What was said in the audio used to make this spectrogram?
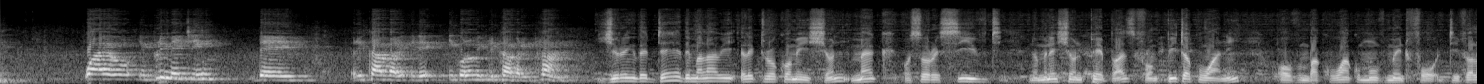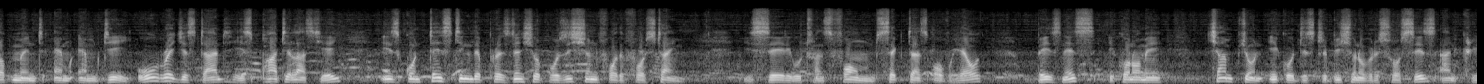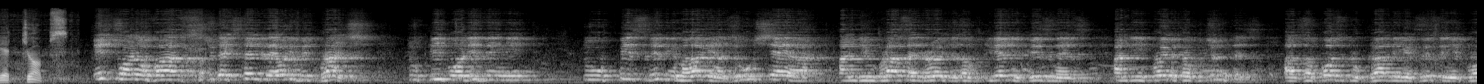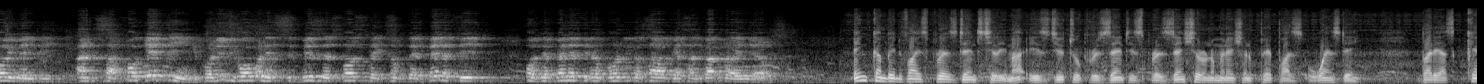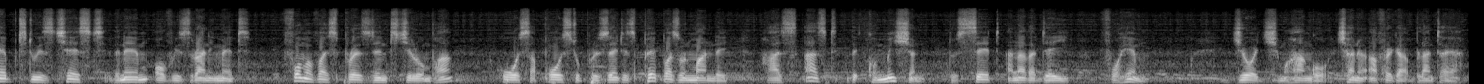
while implementing the recovery, the economic recovery plan. During the day, the Malawi Electoral Commission, MEC, also received nomination papers from Peter Kuwani of Mbakuwaku Movement for Development MMD, who registered his party last year, is contesting the presidential position for the first time. He said he will transform sectors of health, business, economy, champion equal distribution of resources and create jobs. Each one of us should extend the Olivet branch to people living to peace living Malawians who share and embrace the ideologies of creating business and employment opportunities as opposed to grabbing existing employment and suffocating political opponents' business prospects of the benefit for the benefit of political surrogates and capital angels. Incumbent Vice President Chilima is due to present his presidential nomination papers Wednesday, but he has kept to his chest the name of his running mate. Former Vice President Chilumpa, who was supposed to present his papers on Monday, has asked the Commission to set another day for him. George Muhango, Channel Africa, Blantyre.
